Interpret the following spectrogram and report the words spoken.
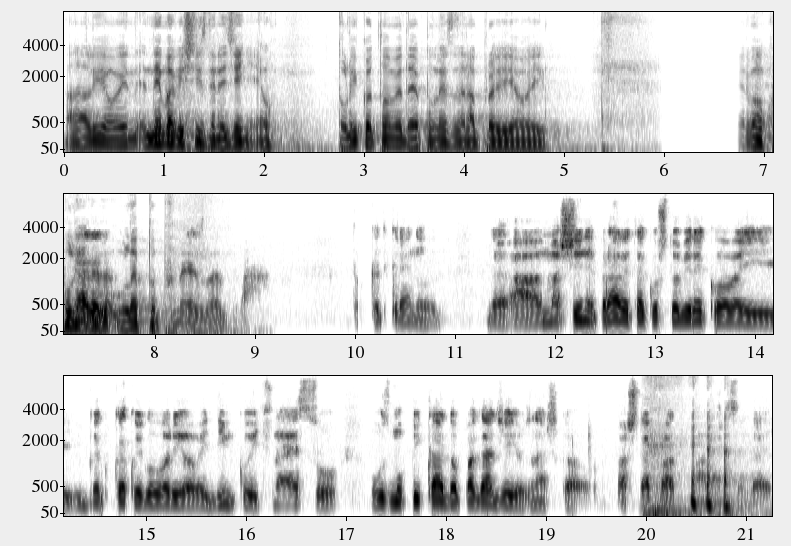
ali ovaj, nema više iznenađenja, jel? Toliko o tome da Apple ne zna da napravi ovaj, thermal cooling da, da, da. u, u laptopu. Ne znam, kad krenu da, a mašine prave tako što bi rekao ovaj, kako je govorio ovaj Dimković na S-u, uzmu pikado pa gađaju, znaš, kao, pa šta pa, sam da je.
